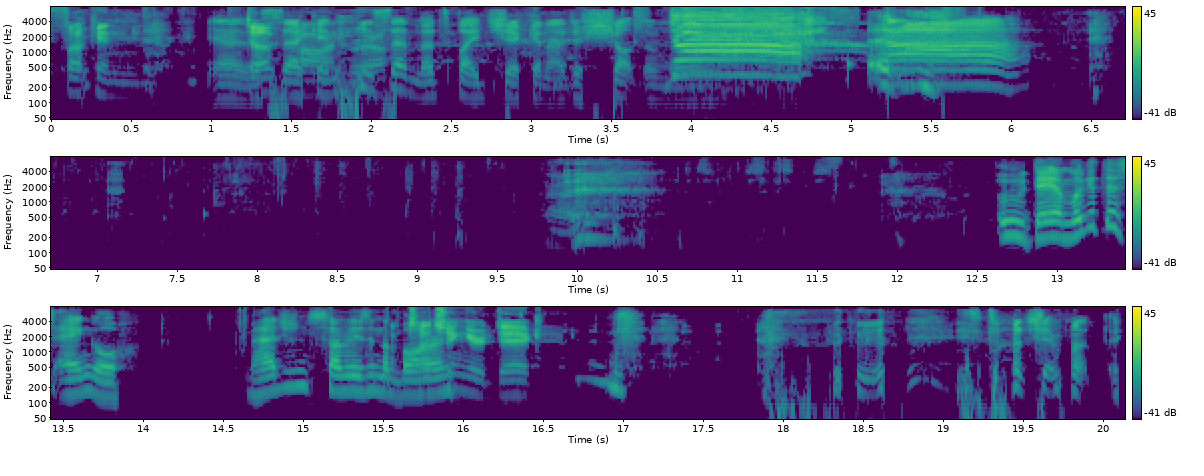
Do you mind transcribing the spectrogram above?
fucking. Yeah, the Duck second pond, he bro. said let's play chicken, I just shot the wall. Ah! ah! Alright. Ooh, damn! Look at this angle. Imagine somebody's in the I'm barn. touching your dick. He's touching my dick.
